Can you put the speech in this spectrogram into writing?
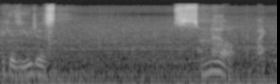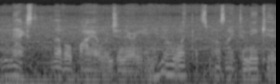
Because you just smell like next level bioengineering. And you know what that smells like to me, kid?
